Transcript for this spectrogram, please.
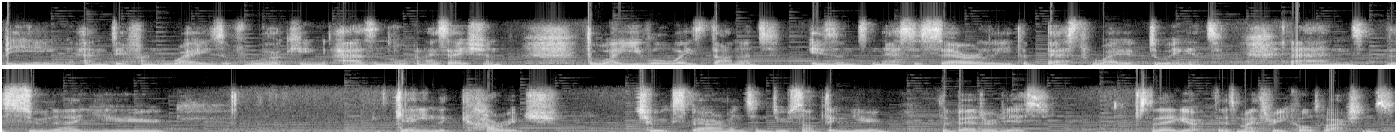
being and different ways of working as an organization. The way you've always done it isn't necessarily the best way of doing it. And the sooner you gain the courage to experiment and do something new, the better it is. So there you go. There's my three call to actions.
